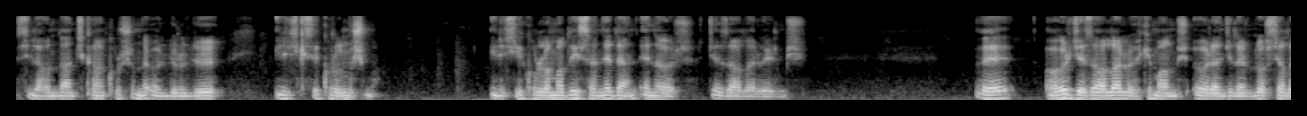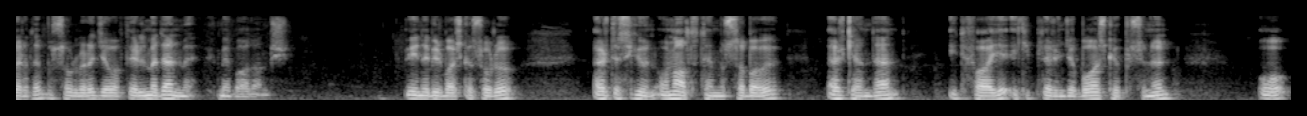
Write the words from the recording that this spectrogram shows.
silahından çıkan kurşunla öldürüldüğü ilişkisi kurulmuş mu? İlişki kurulamadıysa neden en ağır cezalar verilmiş? Ve ağır cezalarla hüküm almış öğrencilerin dosyaları da bu sorulara cevap verilmeden mi hükme bağlanmış? Ve yine bir başka soru. Ertesi gün 16 Temmuz sabahı erkenden itfaiye ekiplerince Boğaz Köprüsü'nün o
